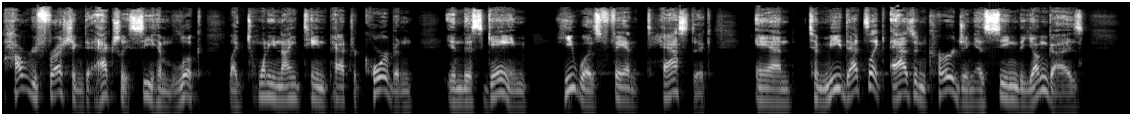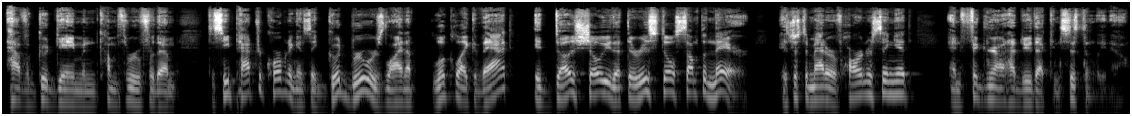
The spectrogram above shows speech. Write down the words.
how refreshing to actually see him look like 2019 Patrick Corbin in this game. He was fantastic. And to me, that's like as encouraging as seeing the young guys have a good game and come through for them. To see Patrick Corbin against a good Brewers lineup look like that, it does show you that there is still something there. It's just a matter of harnessing it and figuring out how to do that consistently now.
